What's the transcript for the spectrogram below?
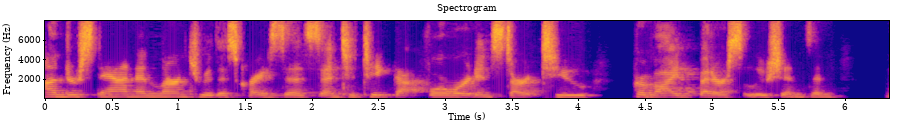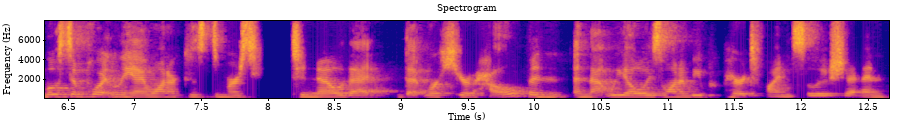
understand and learn through this crisis and to take that forward and start to provide better solutions. And most importantly, I want our customers to know that that we're here to help and, and that we always want to be prepared to find a solution. And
